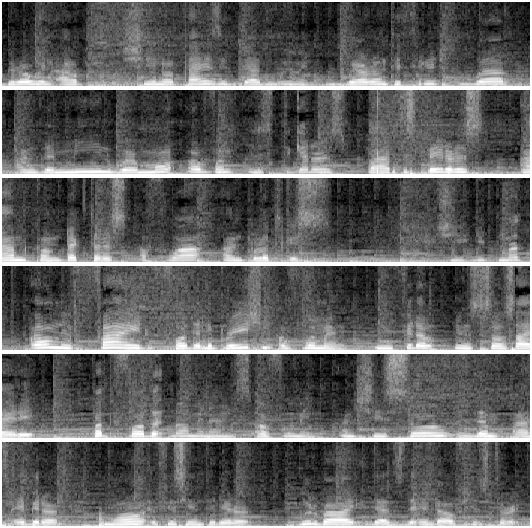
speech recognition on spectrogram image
Growing up, she noticed that women weren't treated well and the men were more often instigators, participators, and conductors of war and politics. She did not only fight for the liberation of women in feudal in society, but for the dominance of women, and she saw them as a better, more efficient leader. Goodbye, that's the end of history.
